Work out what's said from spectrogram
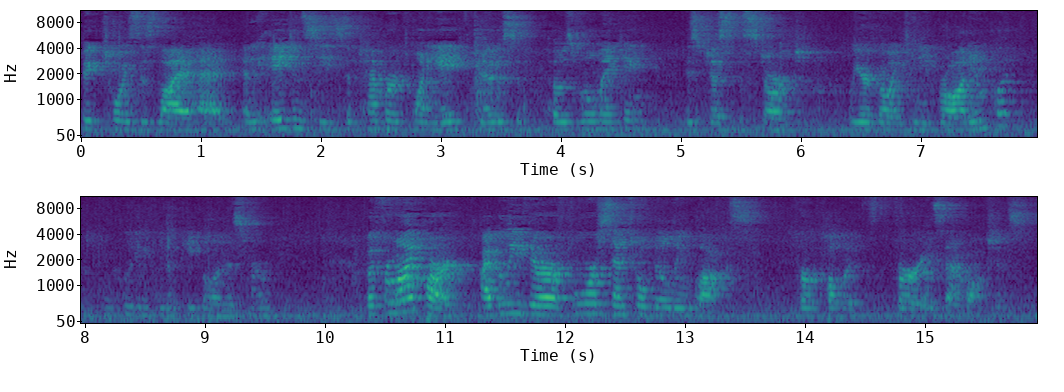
big choices lie ahead, and the agency's September 28th notice of proposed rulemaking is just the start. We are going to need broad input, including from the people in this room. But for my part, I believe there are four central building blocks for public for incentive auctions.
